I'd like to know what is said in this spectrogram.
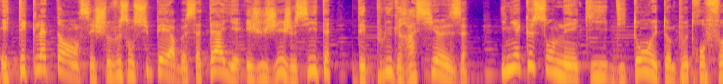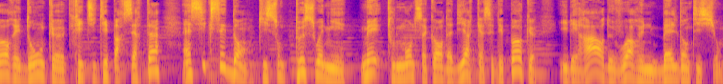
est éclatant, ses cheveux sont superbes, sa taille est jugée, je cite, des plus gracieuses. Il n'y a que son nez qui, dit-on, est un peu trop fort et donc euh, critiqué par certains, ainsi que ses dents qui sont peu soignées. Mais tout le monde s'accorde à dire qu'à cette époque, il est rare de voir une belle dentition.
